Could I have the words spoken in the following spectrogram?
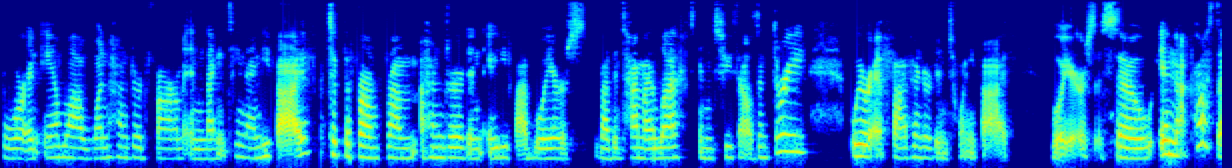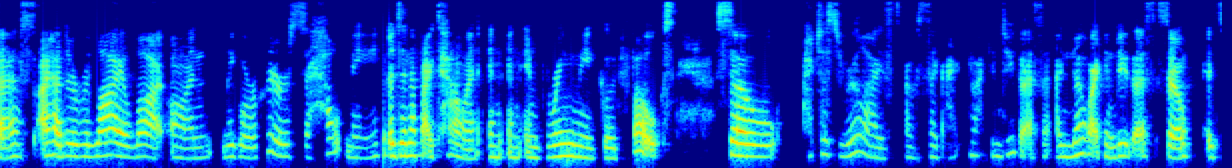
for an AmLaw 100 firm in 1995. I took the firm from 185 lawyers. By the time I left in 2003, we were at 525 lawyers. So in that process, I had to rely a lot on legal recruiters to help me identify talent and, and, and bring me good folks. So I just realized I was like, I know I can do this. I know I can do this. So it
